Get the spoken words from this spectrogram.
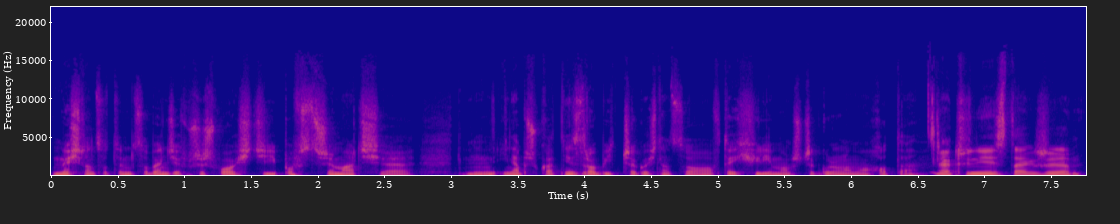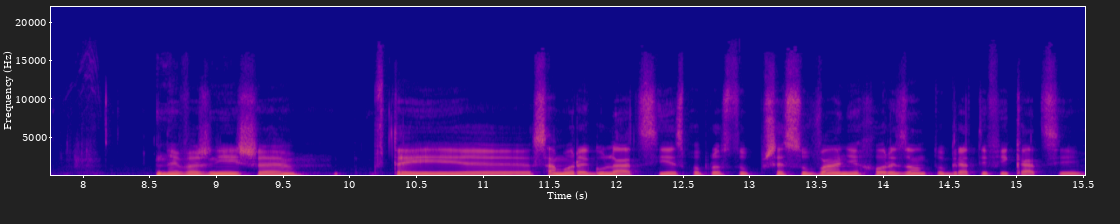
myśląc o tym, co będzie w przyszłości, powstrzymać się mm, i na przykład nie zrobić czegoś, na co w tej chwili mam szczególną ochotę. A czy nie jest tak, że najważniejsze w tej e, samoregulacji jest po prostu przesuwanie horyzontu gratyfikacji,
